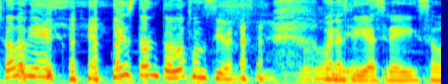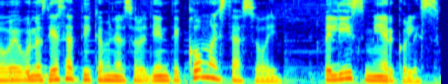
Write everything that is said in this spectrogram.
Todo bien. Houston, todo funciona. Todo Buenos bien, días, sí. Rey, Sobe. Buenos días a ti, Camino al Sol oyente. ¿Cómo estás hoy? Feliz miércoles.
